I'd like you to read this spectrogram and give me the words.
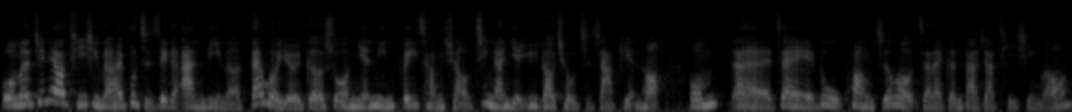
我们今天要提醒的还不止这个案例呢。待会有一个说年龄非常小，竟然也遇到求职诈骗哈。我们呃在路况之后再来跟大家提醒喽。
